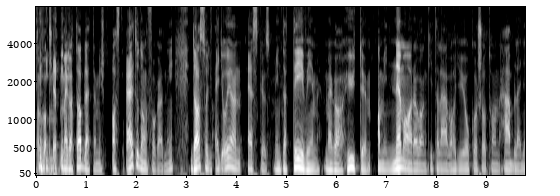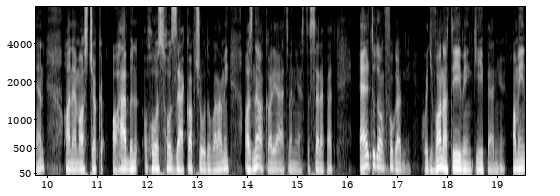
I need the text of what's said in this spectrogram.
a, meg a tabletem is, azt el tudom fogadni, de az, hogy egy olyan eszköz, mint a tévém, meg a hűtőm, ami nem arra van kitalálva, hogy ő okos otthon hub legyen, hanem az csak a hubhoz hozzá kapcsolódó valami, az ne akarja átvenni ezt a szerepet. El tudom fogadni, hogy van a tévén képernyő, amin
